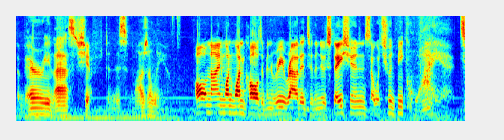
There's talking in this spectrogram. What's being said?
the very last shift in this mausoleum. All 911 calls have been rerouted to the new station, so it should be quiet.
